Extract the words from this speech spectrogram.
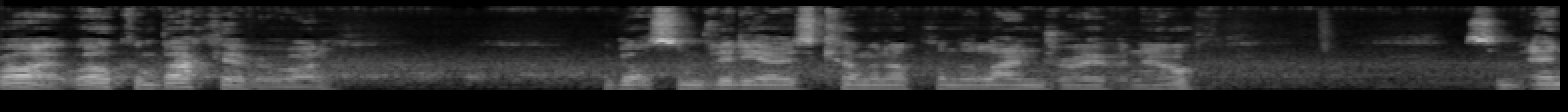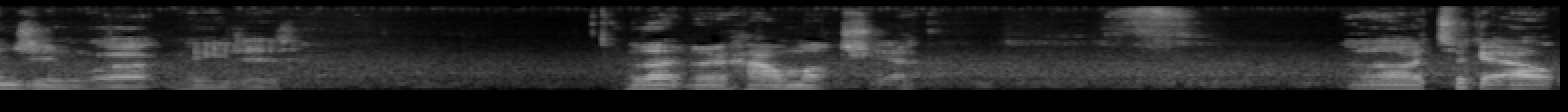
Right, welcome back everyone. We've got some videos coming up on the Land Rover now. Some engine work needed. I don't know how much yet. Uh, I took it out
